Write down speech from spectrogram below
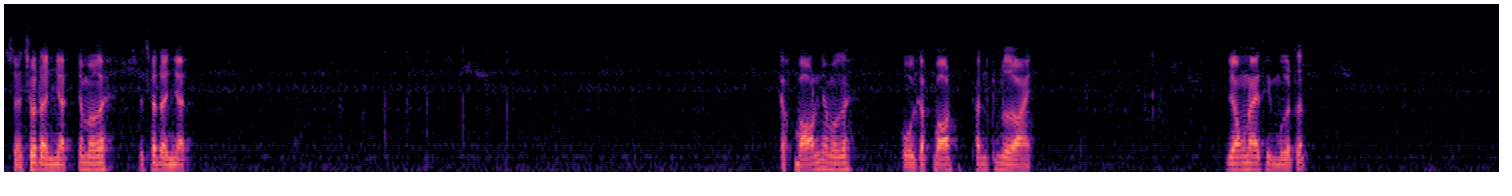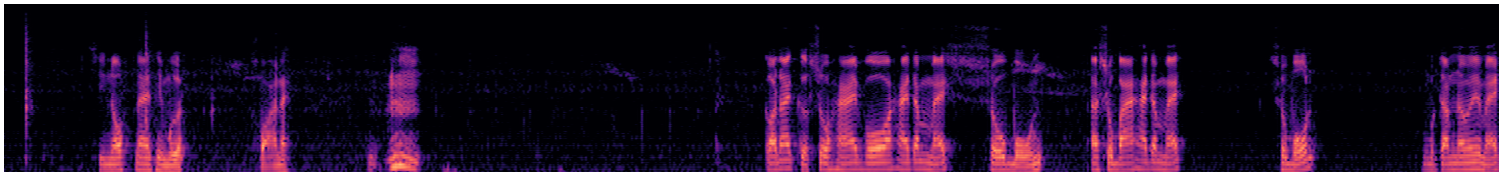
Sản xuất ở Nhật nha mọi người Sản xuất ở Nhật. Carbon nha mọi người Cối carbon, thân kim loại. Dòng này thì mượt rất Synod này thì mượt. Khóa này. Con này cược số 2 vô 200m, số 4 à, số 3 200m, số 4 150m,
